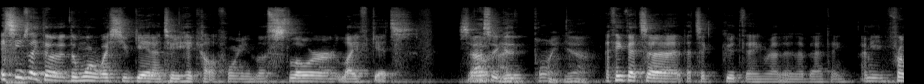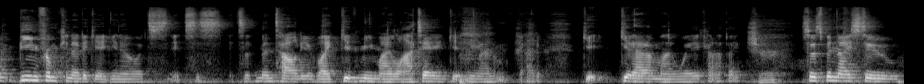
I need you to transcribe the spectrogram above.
It seems like the the more west you get until you hit California, the slower life gets. So That's a good point. Yeah. I think that's a that's a good thing rather than a bad thing. I mean, from being from Connecticut, you know, it's it's this, it's a mentality of like, give me my latte and get me out of, out of get get out of my way kind of thing. Sure. So it's been nice to, you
